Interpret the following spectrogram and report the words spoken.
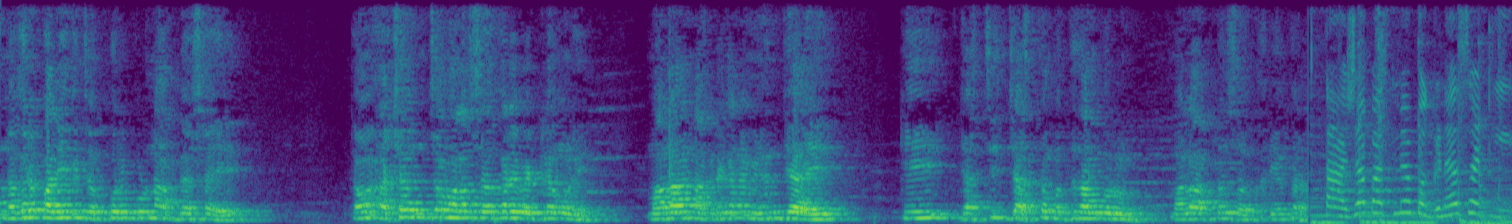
नगरपालिकेचा परिपूर्ण अभ्यास आहे. त्यामुळे अशांचं मला सहकार्य भेटल्यामुळे मला नागरिकांना विनंती आहे की जास्तीत जास्त मतदान करून मला आपलं सहकार्य करा. ताज्या बातम्या बघण्यासाठी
